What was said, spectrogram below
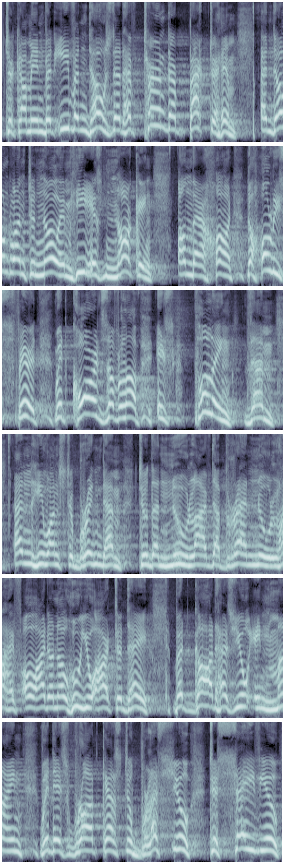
to come in, but even those that have turned their back to Him and don't want to know Him, He is knocking on their heart. The Holy Spirit, with cords of love, is pulling them and he wants to bring them to the new life, the brand new life. Oh, I don't know who you are today, but God has you in mind with this broadcast to bless you, to save you,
